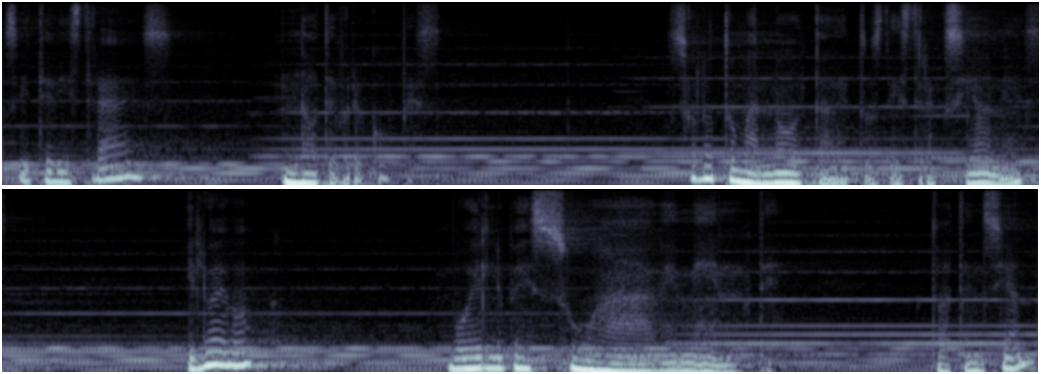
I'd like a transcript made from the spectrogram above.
Si te distraes, no te preocupes. Solo toma nota de tus distracciones y luego vuelve suavemente tu atención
